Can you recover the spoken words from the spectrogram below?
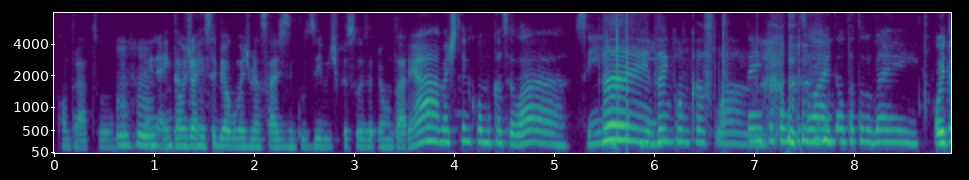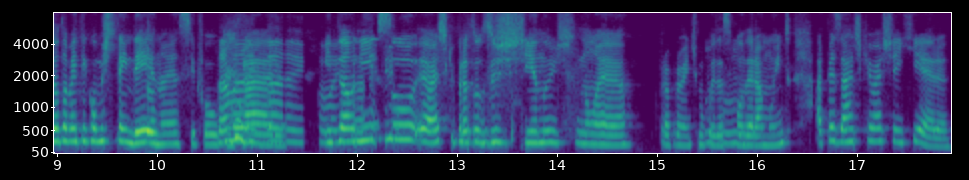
contrato Uhum. tem, né? Então já recebi algumas mensagens, inclusive, de pessoas a perguntarem: ah, mas tem como cancelar? Sim. Tem, sim. tem como cancelar. Tem, tem como cancelar, então tá tudo bem. Ou então também tem como estender, né? Se for o Também contrário. tem, também Então, tem. nisso, eu acho que para todos os destinos não é propriamente uma coisa a se Uhum. ponderar muito, apesar de que eu achei que era.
